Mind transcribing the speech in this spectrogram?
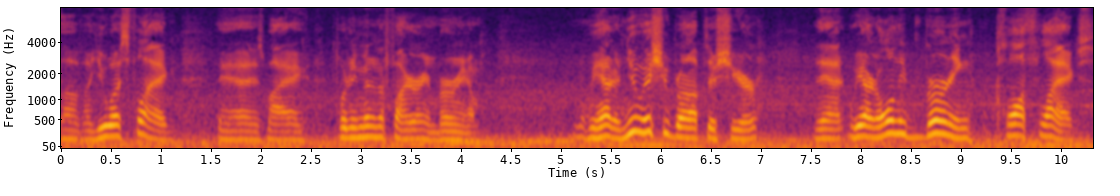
of a U.S. flag is by putting them in the fire and burning them. We had a new issue brought up this year that we are only burning cloth flags.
